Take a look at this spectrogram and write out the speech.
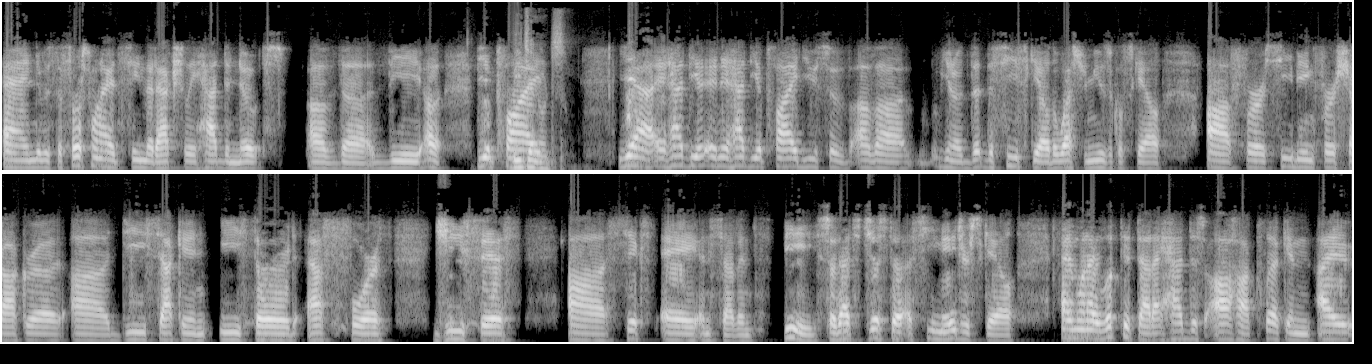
and it was the first one I had seen that actually had the notes of the the uh, the applied notes. Yeah, it had the and it had the applied use of of uh you know the the C scale, the Western musical scale, uh for C being first chakra, uh D second, E third, F fourth, G fifth, uh sixth A and seventh B. So that's just a, a C major scale. And when I looked at that, I had this aha click, and I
